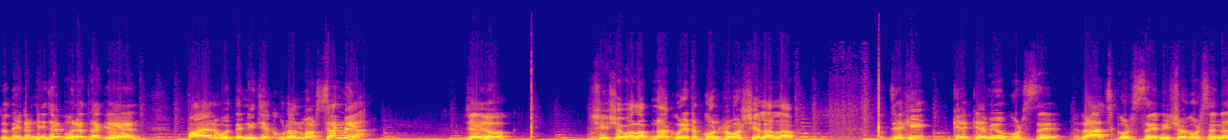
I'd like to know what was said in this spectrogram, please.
যদি এটা নিজে করে থাকেন পায়ের মধ্যে নিজে কুড়াল মারছেন মিয়া। যাই হোক সেই সব আলাপ না করে এটা কন্ট্রোভার্সিয়াল আলাপ। তো দেখি কে ক্যামিও করছে রাজ করছে নিশো করছে না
